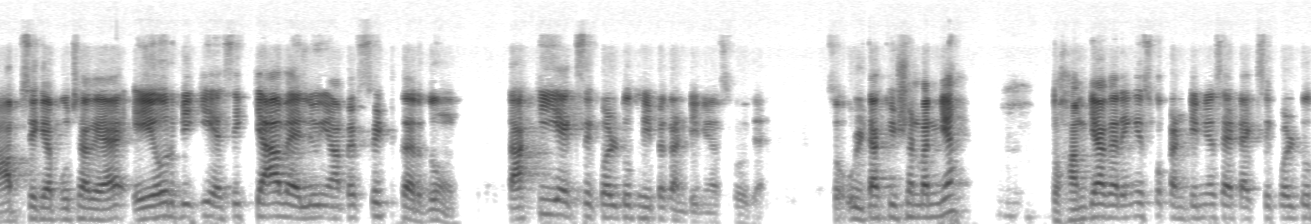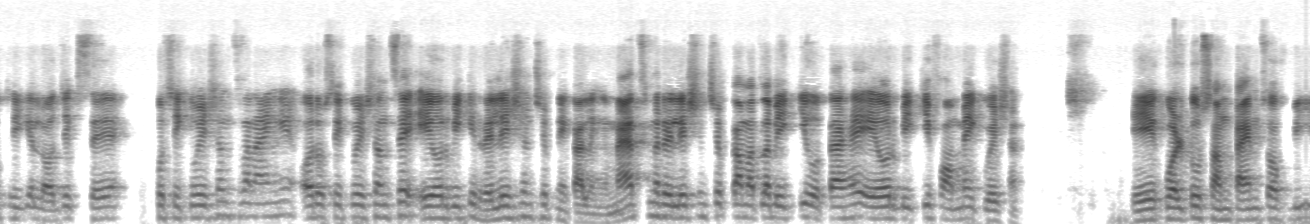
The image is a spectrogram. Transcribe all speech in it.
आपसे क्या पूछा गया है? ए और बी की ऐसी क्या वैल्यू यहाँ पे फिट कर दूँ ताकि ये एक्स इक्वल टू थ्री पे कंटिन्यूस हो जाए। तो so, उल्टा क्वेश्चन बन गया। तो हम क्या करेंगे, इसको continuous at x equal to three के लॉजिक से कुछ इक्वेशंस बनाएँगे और उस इक्वेशन से ए और बी की रिलेशनशिप निकालेंगे। मैथ्स में रिलेशनशिप का मतलब एक ही होता है ए और बी की फॉर्म में equation a equal to some times of b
